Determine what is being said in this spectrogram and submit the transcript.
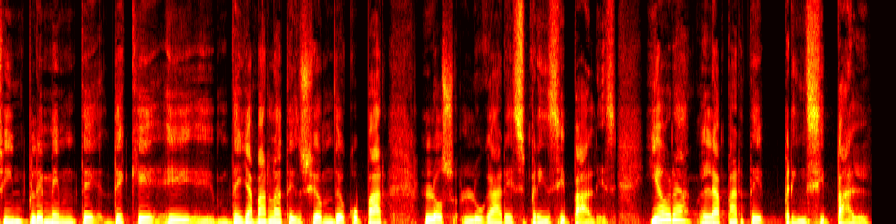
simplemente de que eh, de llamar la atención de ocupar los lugares principales. Y ahora la parte principal.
